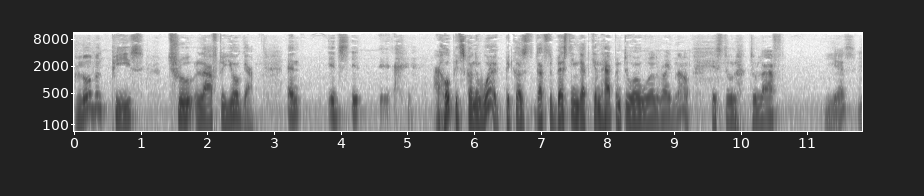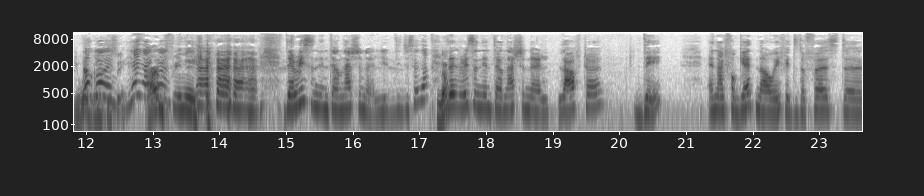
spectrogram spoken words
global peace through laughter yoga, and it's it. I hope it's going to work because that's the best thing that can happen to our world right now is to to laugh. Yes, you were No, go going to say. Yeah, yeah, I'm finished. there is an international. You, did you say that? No. There is an international laughter day, and I forget now if it's the first uh,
